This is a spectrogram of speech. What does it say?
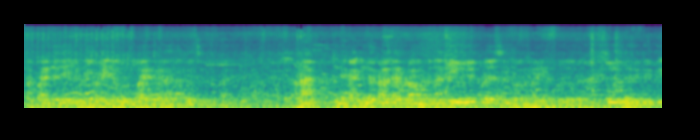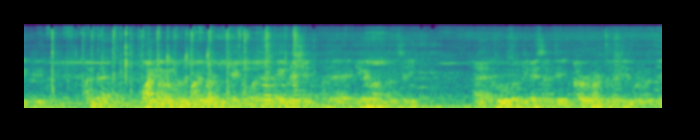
நான் குறைஞ்சது என்னுடைய வயதில் ஒரு மூவாயிரம் ரூபாய் நான் அனுபவிச்சிருக்கேன் ஆனால் இந்த க இந்த மட்டும் மட்டும்தான் தெய்வமே கூட சேர்ந்து வர மாதிரி எனக்கு ஒரு சூழ்நிலை இருக்கு. அந்த அந்த போது வந்து வளர்ந்து கேட்கும்போது அந்த வைப்ரேஷன் அந்த நிகழ்வாக இருந்தாலும் சரி குருவை பற்றி பேசுறது கடவுள் வாழ்த்து பற்றி இது பண்ணுறது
